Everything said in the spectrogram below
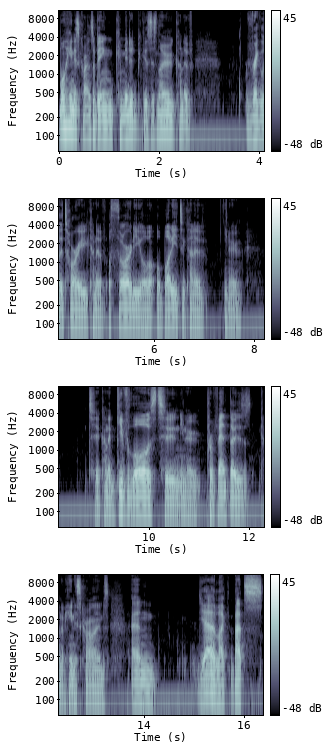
more heinous crimes are being committed because there's no kind of regulatory kind of authority or, or body to kind of you know to kind of give laws to you know prevent those kind of heinous crimes. And yeah like that's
